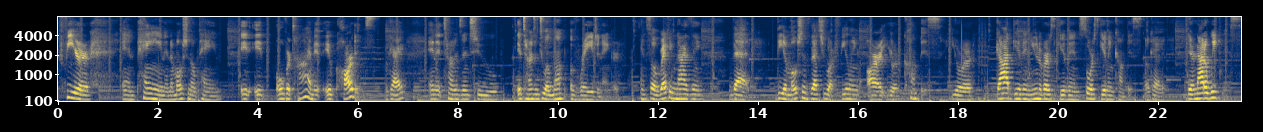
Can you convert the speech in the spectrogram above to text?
fear and pain and emotional pain it, it over time it, it hardens okay? And it turns into it turns into a lump of rage and anger. And so recognizing that the emotions that you are feeling are your compass your god-given universe-given source-given compass okay? They're not a weakness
